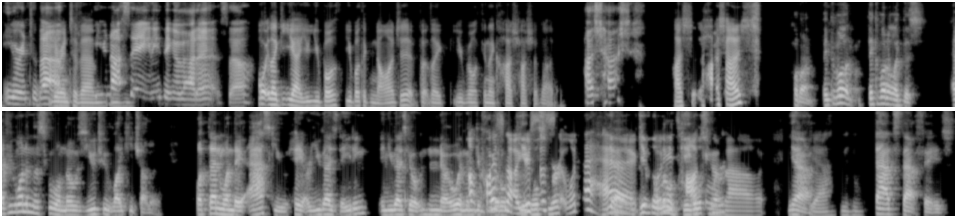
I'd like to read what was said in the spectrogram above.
you're into them. You're into them. You're not mhm. saying anything about it, so Or like yeah, you, you both you both acknowledge it, but like you're both being like hush hush about it. hush hush. Hush hush hush. hold on. Think about think about it like this. Everyone in the school knows you two like each other. But then when they ask you, "Hey, are you guys dating?" and you guys go, "No," and then Of give the course little not. You're giggle so. smirk. s- What the heck? give the what are you little giggle smirk. about? Yeah, Yeah. mhm. that's that phase.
